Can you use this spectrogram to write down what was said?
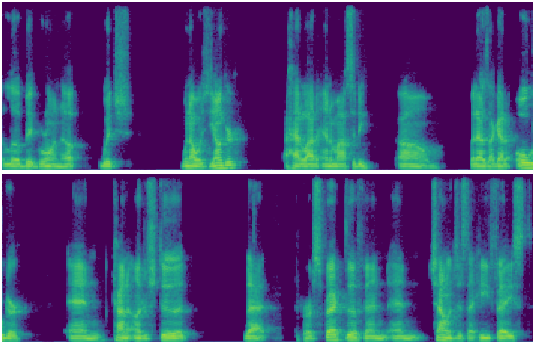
a little bit growing up which when I was younger, I had a lot of animosity. Um, but as I got older and kind of understood that the perspective and, and challenges that he faced,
